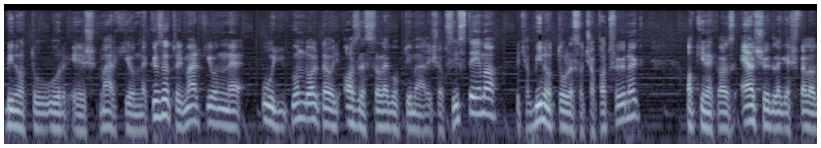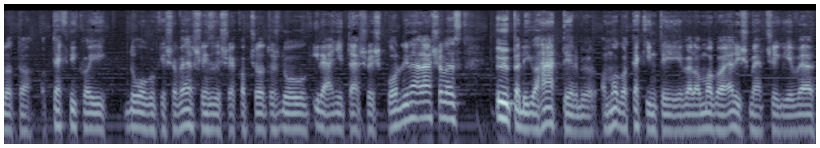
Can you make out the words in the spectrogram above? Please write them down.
Binotto úr és Marchionne között, hogy Marchionne úgy gondolta, hogy az lesz a legoptimálisabb szisztéma, hogyha Binotto lesz a csapatfőnök, akinek az elsődleges feladata a technikai dolgok és a versenyzéssel kapcsolatos dolgok irányítása és koordinálása lesz, ő pedig a háttérből, a maga tekintélyével, a maga elismertségével,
